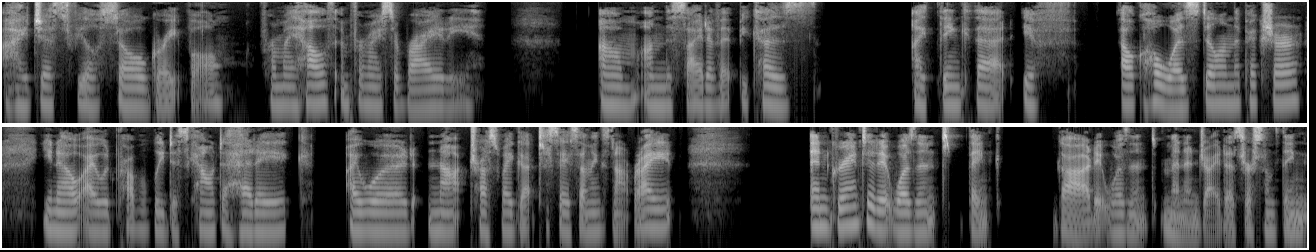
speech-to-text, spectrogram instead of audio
I just feel so grateful for my health and for my sobriety um, on the side of it because I think that if alcohol was still in the picture, you know, I would probably discount a headache. I would not trust my gut to say something's not right. And granted, it wasn't, thank God, it wasn't meningitis or something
